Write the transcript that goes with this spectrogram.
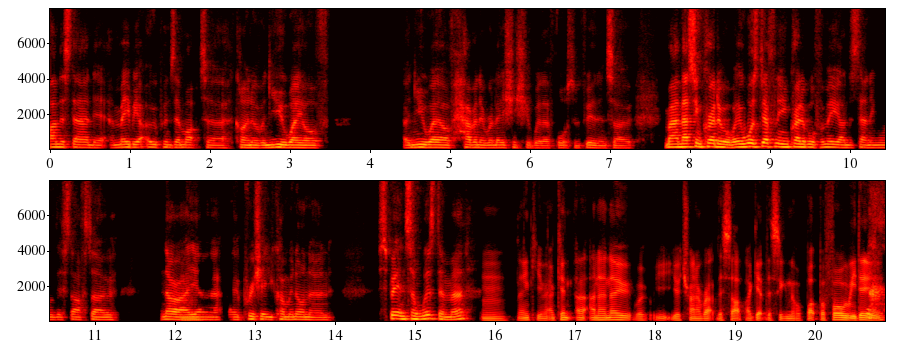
understand it and maybe it opens them up to kind of a new way of a new way of having a relationship with their thoughts and feelings. So man that's incredible. It was definitely incredible for me understanding all this stuff. So no i, uh, I appreciate you coming on and spitting some wisdom man. Mm, thank you. I can, uh, and I know we're, you're trying to wrap this up. I get the signal, but before we do,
